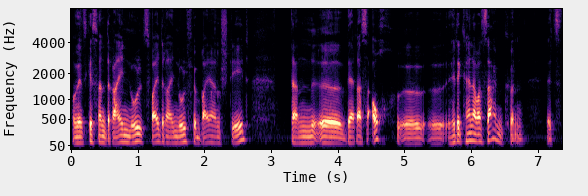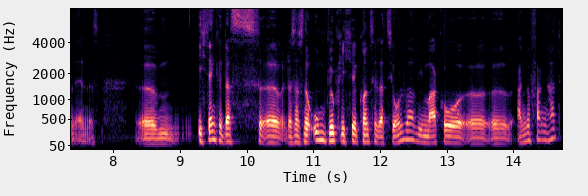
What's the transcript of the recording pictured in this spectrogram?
Und wenn es gestern 3-0, 2-3-0 für Bayern steht, dann äh, wäre das auch, äh, hätte keiner was sagen können, letzten Endes. Ähm, ich denke, dass, äh, dass das eine unglückliche Konstellation war, wie Marco äh, äh, angefangen hat.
